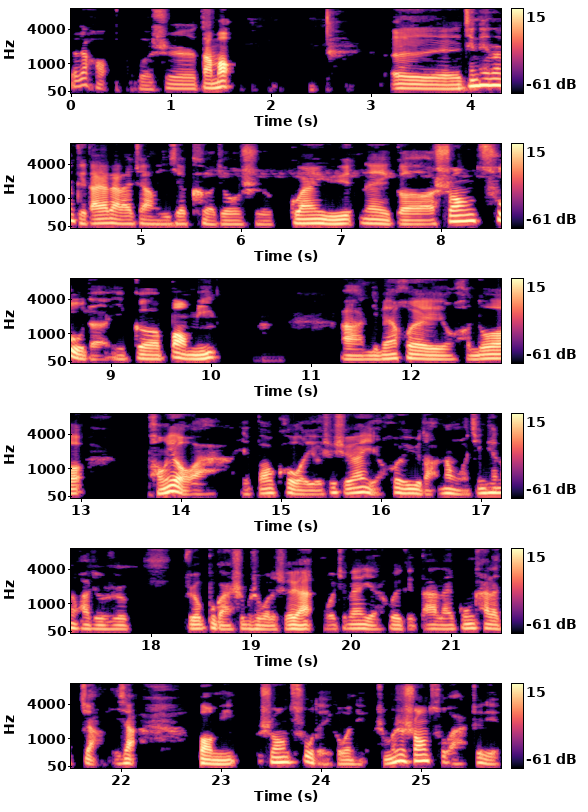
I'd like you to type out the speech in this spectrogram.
大家好，我是大猫。呃，今天呢，给大家带来这样一节课，就是关于那个双促的一个报名啊，里面会有很多朋友啊，也包括我有些学员也会遇到。那我今天的话，就是就不管是不是我的学员，我这边也会给大家来公开的讲一下报名双促的一个问题。什么是双促啊？这里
